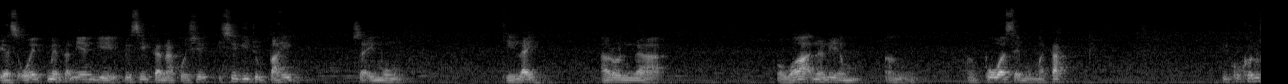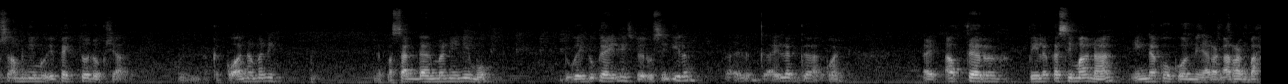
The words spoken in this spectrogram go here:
yes ointment ang iyang gisita nako sige jud pahig sa imong kilay aron nga mawa na ni ang, ang, ang puwa sa imong mata. Di ko kano sa nimo epekto dok siya. Nakakuan naman ni. Napasagdan man ni mo. Dugay-dugay ni pero sige lang. Kailag kailag ka kuan. Ay, after pila ka semana, ing nako kon ni arang-arang ba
